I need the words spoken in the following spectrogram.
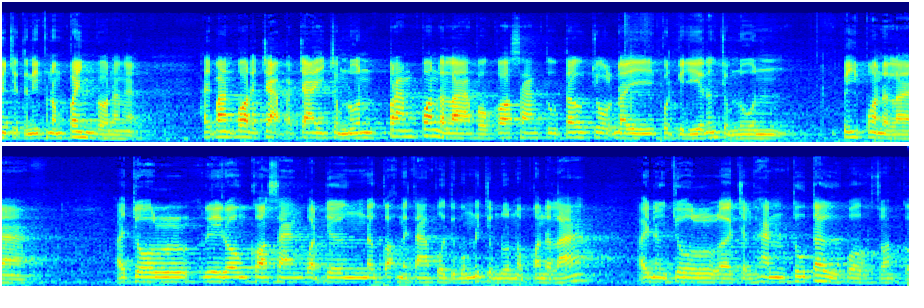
រាជធានីភ្នំពេញបងហ្នឹងហើ យបានបរិច្ចាគបច្ច័យចំនួន5000ដុល្លារបកសាងទូទៅចូលដីពុទ្ធគយានឹងចំនួន2000ដុល្លារហើយចូលរាយរងកសាងវត្តយើងនៅកោះមេតាពោធិវង្សនេះចំនួន1000ដុល្លារហើយនឹងចូលចង្ហាន់ទូទៅពោសម្រាប់ក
